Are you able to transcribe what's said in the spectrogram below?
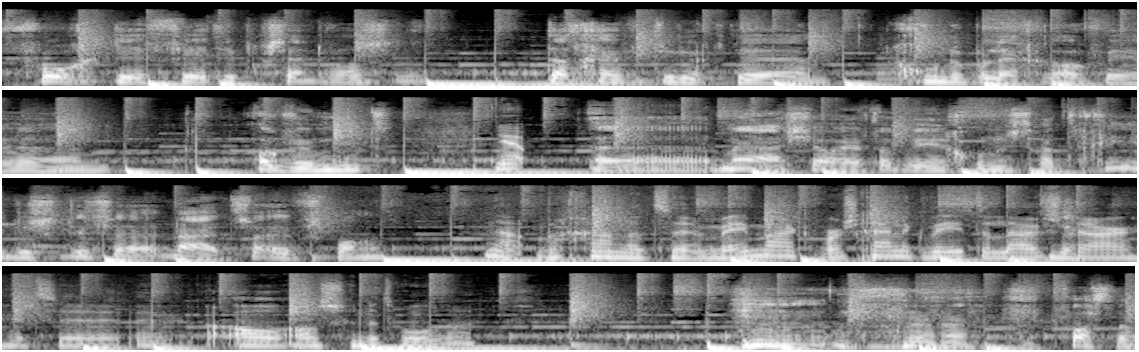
vorige keer 14% was, dat geeft natuurlijk de groene belegger ook weer, ook weer moed. Ja. maar ja, Shell heeft ook weer een groene strategie. Dus het is, nou, het is wel even spannend. Nou, we gaan het meemaken. Waarschijnlijk weet de luisteraar ja. het al als ze het horen. Vast wel.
